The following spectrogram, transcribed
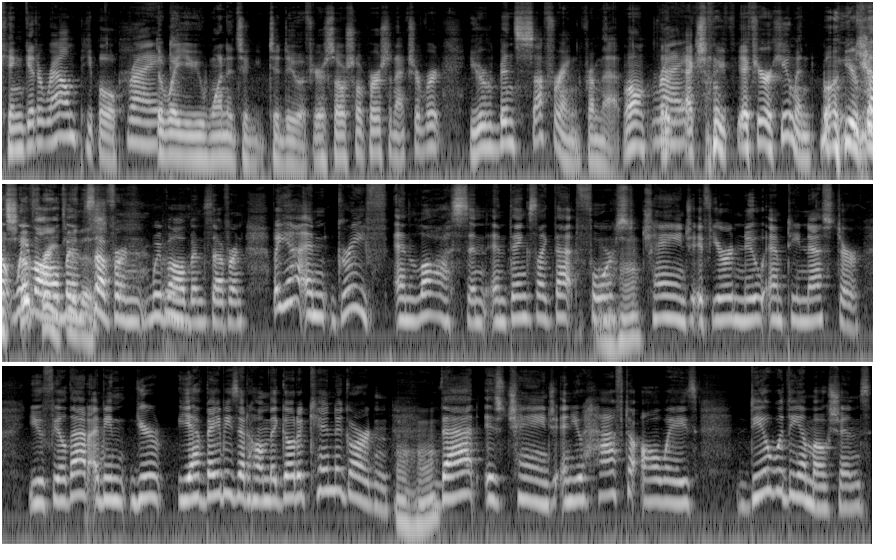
can get around people Right. the way you wanted to, to do. If you're a social person, extrovert, you've been suffering from that. Well, it- Right. actually, if you're a human, well, you've Yeah, been suffering we've all been this. suffering. We've all been suffering. But yeah, and grief and loss and, and things like that, forced Mm-hmm. change. If you're a new empty nester, you feel that i mean you're you have babies at home they go to kindergarten Mm-hmm. That is change and you have to always deal with the emotions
